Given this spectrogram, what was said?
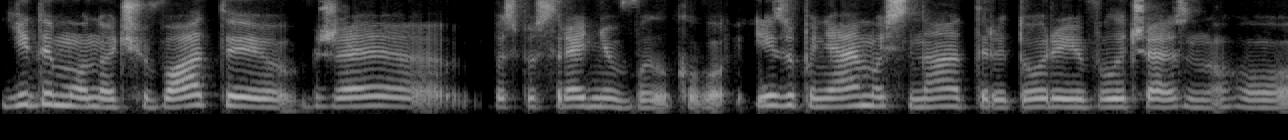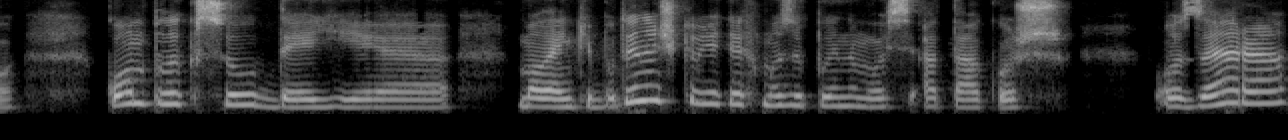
їдемо ночувати вже безпосередньо в Вилково і зупиняємось на території величезного комплексу, де є маленькі будиночки, в яких ми зупинимось, а також озера,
